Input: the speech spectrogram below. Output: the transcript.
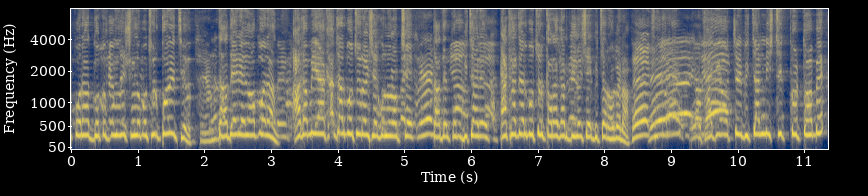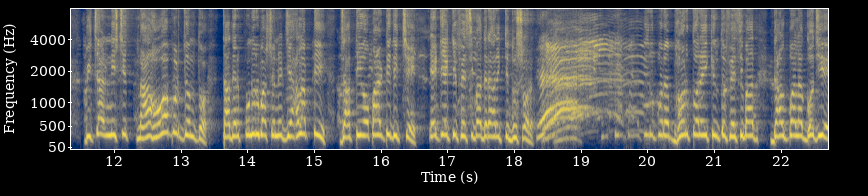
অপরাধ গত পনেরো ষোলো বছর করেছে, তাদের এই অপরাধ আগামী এক হাজার বছরে সেগুলো হচ্ছে, তাদের কোন বিচারে এক হাজার বছর কারাগার দিলে সেই বিচার হবে না। হচ্ছে বিচার নিশ্চিত করতে হবে বিচার নিশ্চিত না হওয়া পর্যন্ত তাদের পুনর্বাসনের যে আলাপটি জাতীয় পার্টি দিচ্ছে, এটি একটি ফেসিবাদের আরেকটি দূষর উপরে ভর করেই কিন্তু ফেসিবাদ ডালপালা গজিয়ে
